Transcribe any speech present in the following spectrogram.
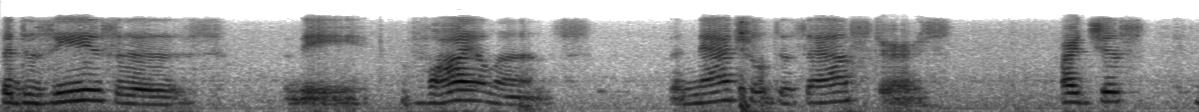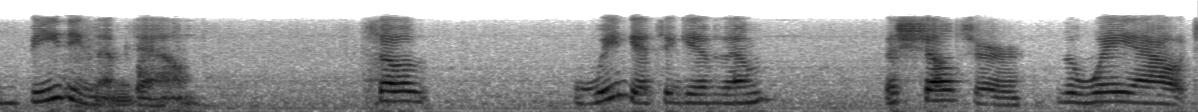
The diseases, the violence, the natural disasters are just beating them down. So we get to give them the shelter, the way out.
